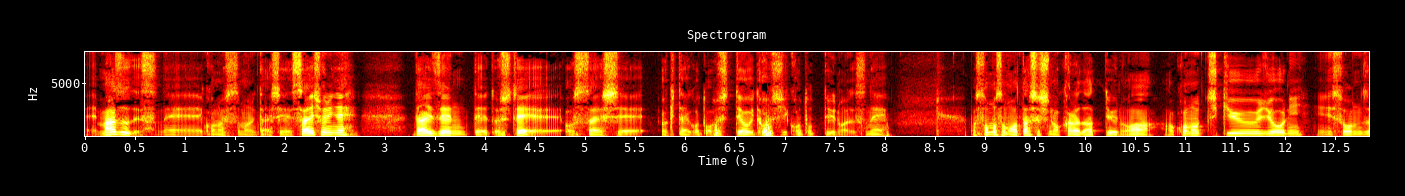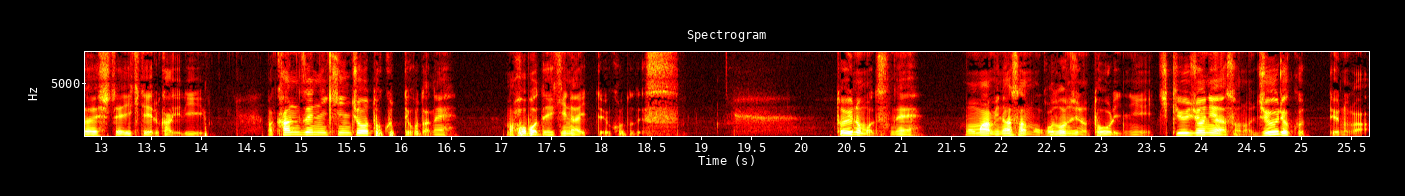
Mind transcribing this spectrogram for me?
えまずですね、この質問に対して最初にね、大前提としてお伝えしておきたいこと、知っておいてほしいことっていうのはですね、そもそも私たちの体っていうのは、この地球上に存在して生きている限り、完全に緊張を解くってことはね、まあ、ほぼできないということです。というのもですね、もうまあ皆さんもご存知の通りに地球上にはその重力っていうのが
